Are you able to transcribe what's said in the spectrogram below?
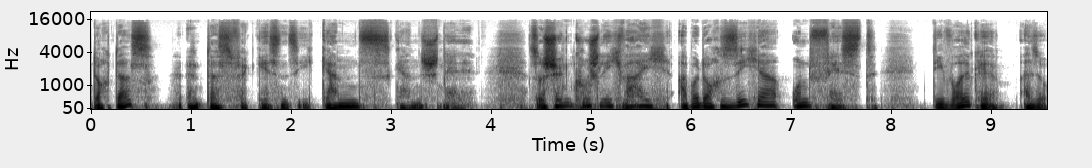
Doch das, das vergessen sie ganz, ganz schnell. So schön kuschelig weich, aber doch sicher und fest. Die Wolke, also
